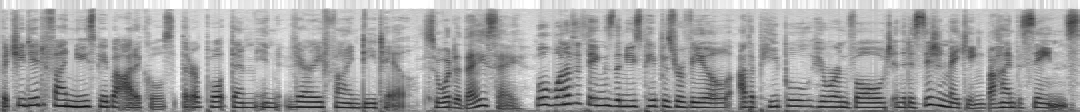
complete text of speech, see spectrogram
but she did find newspaper articles that report them in very fine detail. So, what do they say? Well, one of the things the newspapers reveal are the people who were involved in the decision making behind the scenes.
